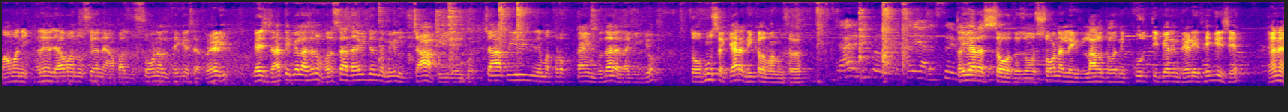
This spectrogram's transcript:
મામાની ઘરે જ આવવાનું છે ને આ બાજુ સોનલ થઈ ગઈ છે રેડી. ગઈ જાતિ પહેલાં છે ને વરસાદ આવી ગયો ને મેં કીધું ચા પી લઈ તો ચા પી લીધી એમાં થોડોક ટાઈમ વધારે લાગી ગયો. તો શું છે? ક્યારે નીકળવાનું છે? તૈયાર જ. છો તો જો સોને લઈ લાલ કલરની કુર્તી પહેરીને રેડી થઈ ગઈ છે હે ને?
